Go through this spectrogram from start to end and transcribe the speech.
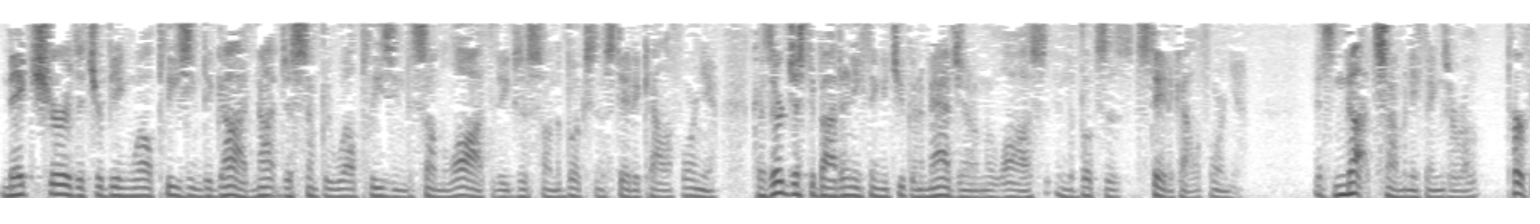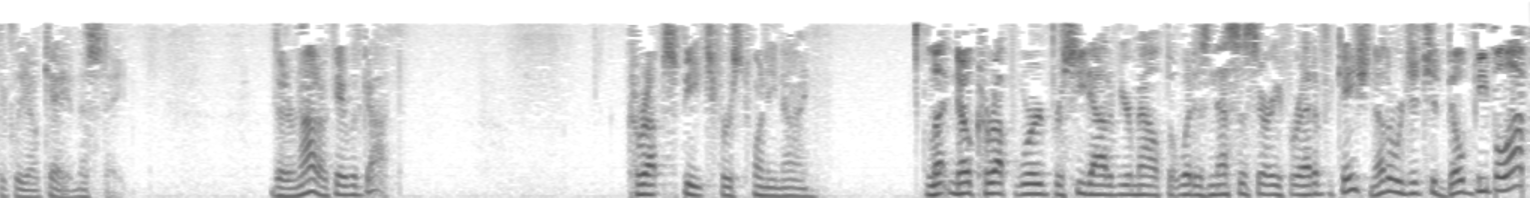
Make sure that you're being well pleasing to God, not just simply well pleasing to some law that exists on the books in the state of California. Because they're just about anything that you can imagine on the laws in the books of the state of California. It's nuts how many things are perfectly okay in this state. that are not okay with God. Corrupt speech, verse 29. Let no corrupt word proceed out of your mouth, but what is necessary for edification. In other words, it should build people up.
